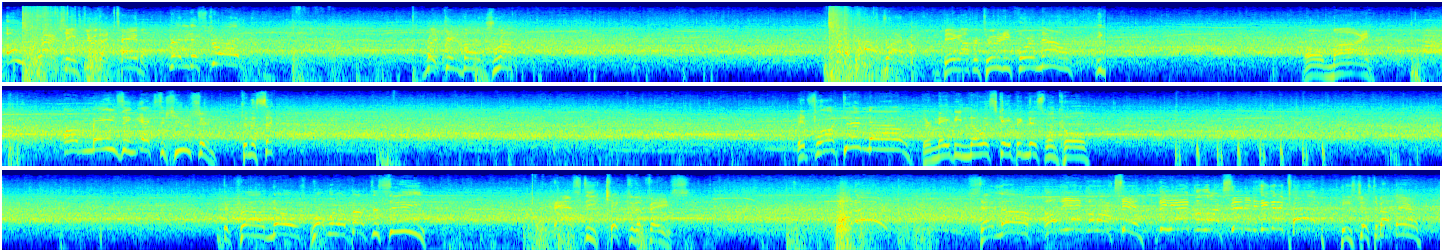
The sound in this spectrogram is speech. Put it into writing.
Oh, crashing through the table. Ready to strike. Wrecking ball drop. With a power driver. Big opportunity for him now. Oh, my. Amazing execution. Can the second... It's locked in now. There may be no escaping this one, Cole. The crowd knows what we're about to see. Nasty kick to the face. Oh, no. Setting up. Oh, the ankle locks in. The ankle locks in, and he going to tap. He's just about there.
